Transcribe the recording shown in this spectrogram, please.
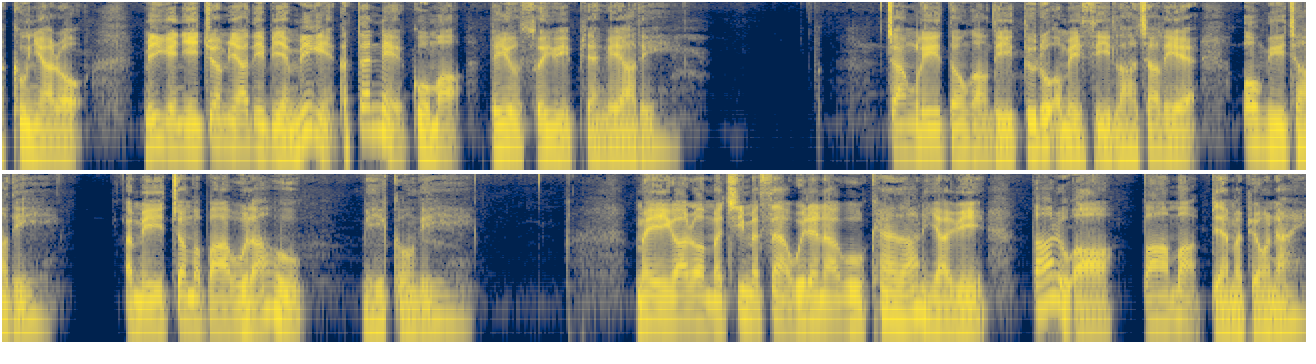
အခုညတော့ မိခင်ကြီးကြွက်များသည့်ပြင်မိခင်အသက်နှင့်ကိုမတရွတ်ဆွဲ၍ပြန်ခဲ့ရသည်ကြောင်ကလေးသုံးကောင်သည်သူတို့အမေစီလာကြလျက်အုံမီကြသည် အမေကြွက်မပါဘူးလားဟုမေးကုန်သည်မေကတော့မချိမဆန့်ဝေဒနာကိုခံစားနေရ၍သားတို့အားဘာမှပြန်မပြောနိုင်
